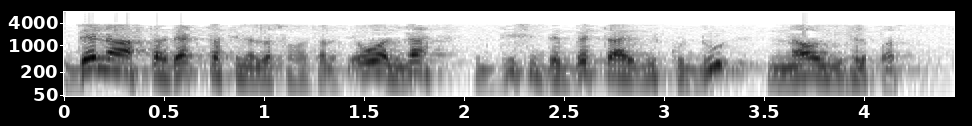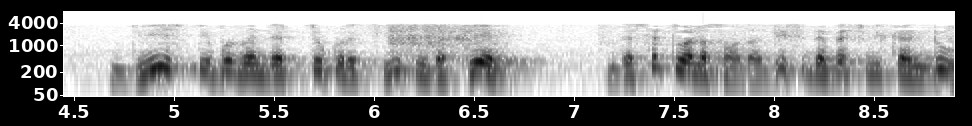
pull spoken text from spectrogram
Then after that, trust in Allah subhanahu wa ta'ala. Oh Allah, this is the best I we could do, now you help us. These people, when they took refuge to the cave, they said to Allah subhanahu wa ta'ala, this is the best we can do.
